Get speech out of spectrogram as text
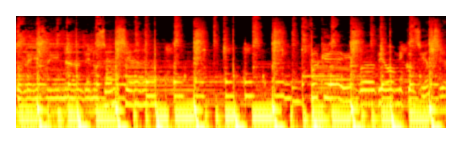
Subliminal de inocencia fue el que invadió mi conciencia.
